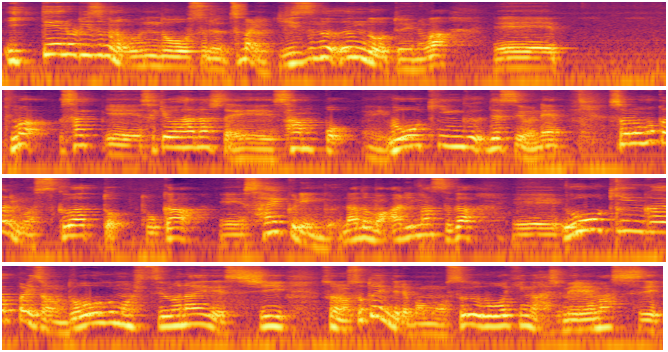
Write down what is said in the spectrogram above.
一定のリズムの運動をするつまりリズム運動というのは、えーまあさえー先ほど話した、えー散歩、えーウォーキングですよね。その他にもスクワットとか、えサイクリングなどもありますが、えウォーキングはやっぱりその道具も必要ないですしその外に出ればもうすぐウォーキング始めれますし、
